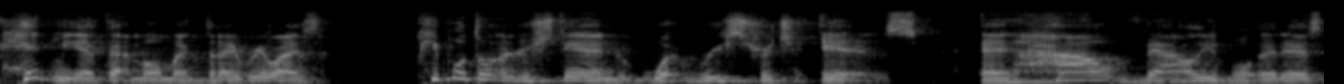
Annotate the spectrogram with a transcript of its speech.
hit me at that moment that I realized people don't understand what research is and how valuable it is.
